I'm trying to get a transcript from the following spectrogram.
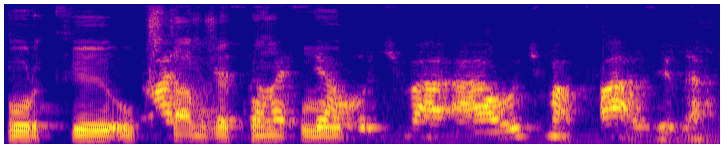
porque o que estamos a concluir. a última, a última fase da,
